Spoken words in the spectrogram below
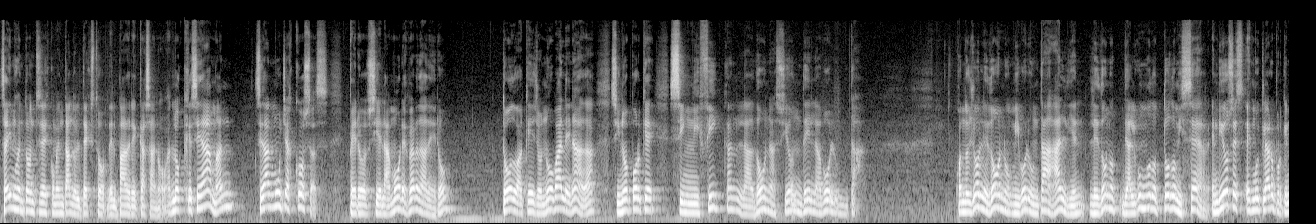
Seguimos entonces comentando el texto del Padre Casanova. Los que se aman se dan muchas cosas pero si el amor es verdadero, todo aquello no vale nada, sino porque significan la donación de la voluntad. Cuando yo le dono mi voluntad a alguien, le dono de algún modo todo mi ser. En Dios es, muy claro porque,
